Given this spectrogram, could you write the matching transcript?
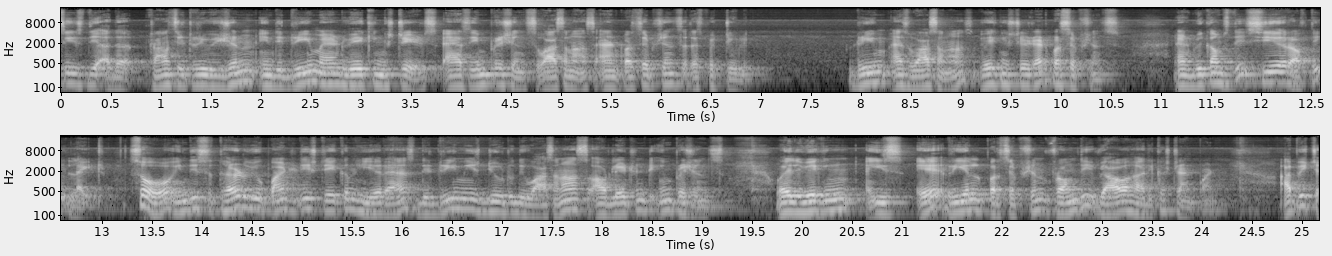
sees the other. Transitory vision in the dream and waking states as impressions vasanas and perceptions respectively. Dream as vasanas waking state as perceptions and becomes the seer of the light. so in this third viewpoint it is taken here as the dream is due to the vasanas or latent impressions while the waking is a real perception from the Vyavaharika standpoint. अपि च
